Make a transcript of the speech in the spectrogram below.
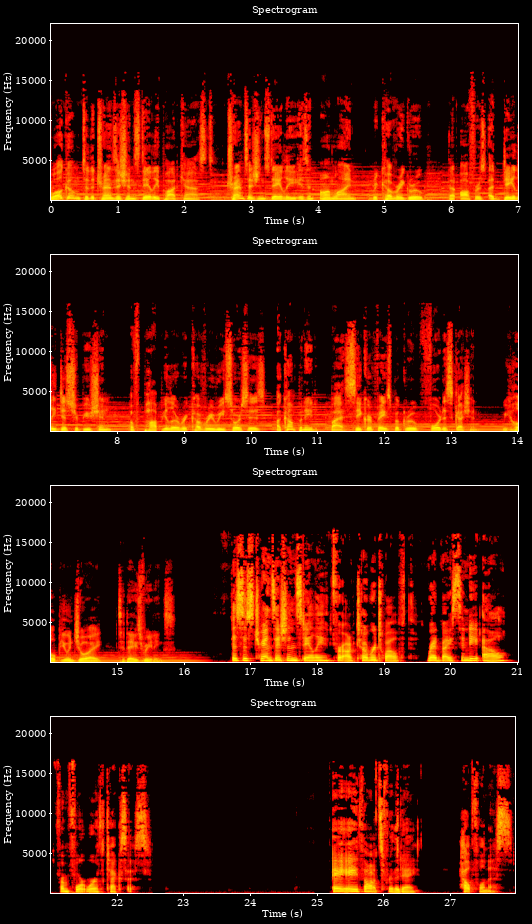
Welcome to the Transitions Daily podcast. Transitions Daily is an online recovery group that offers a daily distribution of popular recovery resources accompanied by a secret Facebook group for discussion. We hope you enjoy today's readings. This is Transitions Daily for October 12th, read by Cindy L. from Fort Worth, Texas. AA Thoughts for the Day Helpfulness.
